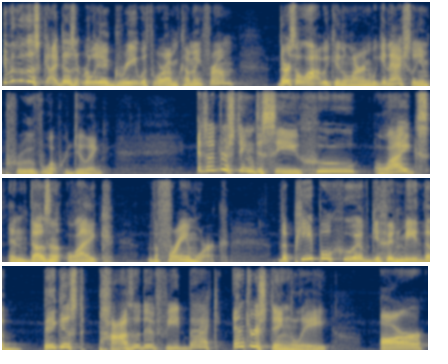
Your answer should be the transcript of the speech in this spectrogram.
even though this guy doesn't really agree with where I'm coming from, there's a lot we can learn. We can actually improve what we're doing. It's interesting to see who likes and doesn't like the framework. The people who have given me the biggest positive feedback, interestingly, are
